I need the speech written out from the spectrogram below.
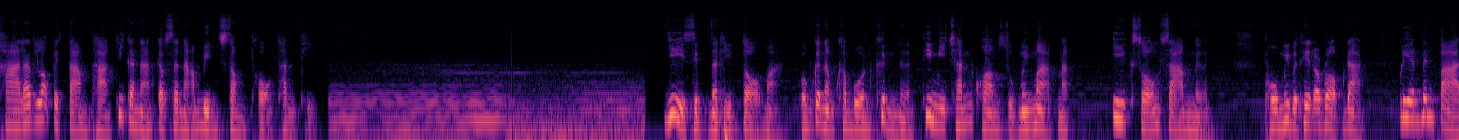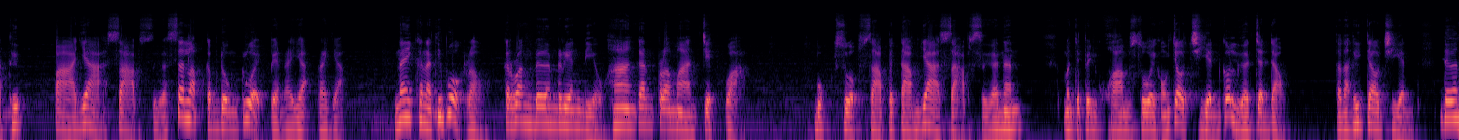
คาลัดเลาะไปตามทางที่ขนานกับสนามบินซำทองทันที 20 นาทีต่อมา ผมก็นำขบวนขึ้นเนินที่มีชั้นความสูงไม่มากนัก อีก 2-3 เนินภูมิประเทศรอบด้าน เปลี่ยนเป็นป่าทึบป่าหญ้าสาบเสือสลับกับดงกล้วยเป็นระยะระยะ ในขณะที่พวกเรากำลังเดินเรียงเดี่ยวห่างกันประมาณ7ว่า บุกสวบสาบไปตามหญ้าสาบเสือนั้น มันจะเป็นความซวยของเจ้าเชียนก็เหลือจะเดาแต่ทั้งที่เจ้าเชียนเดิน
